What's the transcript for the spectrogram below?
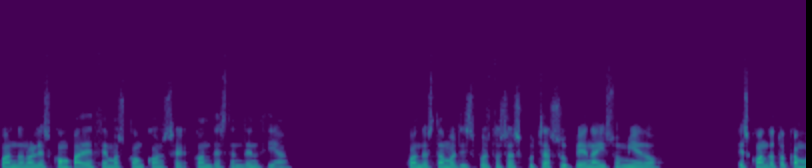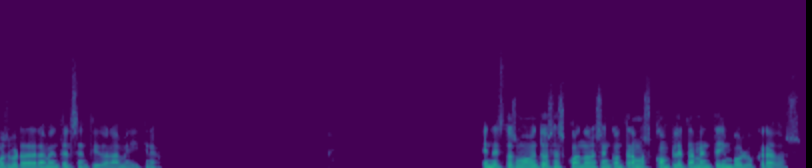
cuando no les compadecemos con condescendencia, cuando estamos dispuestos a escuchar su pena y su miedo, es cuando tocamos verdaderamente el sentido de la medicina. En estos momentos es cuando nos encontramos completamente involucrados.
